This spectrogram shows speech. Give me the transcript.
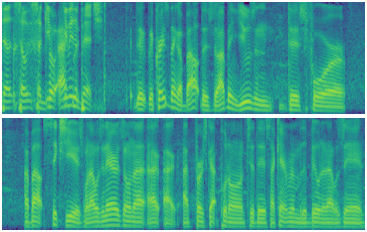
So so, so, give, So give me the pitch. the, the crazy thing about this, though, I've been using this for about six years. When I was in Arizona, I, I, I first got put on to this. I can't remember the building I was in,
